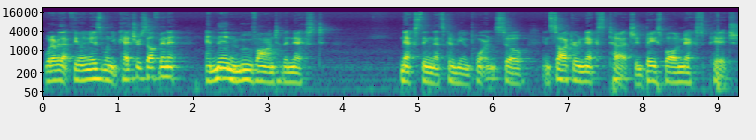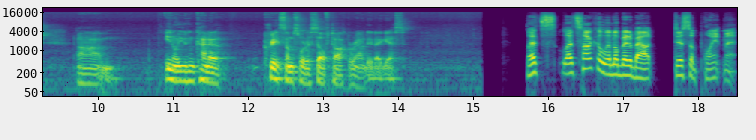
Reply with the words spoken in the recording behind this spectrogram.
whatever that feeling is when you catch yourself in it, and then move on to the next next thing that's going to be important. So in soccer, next touch. In baseball, next pitch. Um, you know, you can kind of create some sort of self-talk around it, I guess. Let's let's talk a little bit about disappointment.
